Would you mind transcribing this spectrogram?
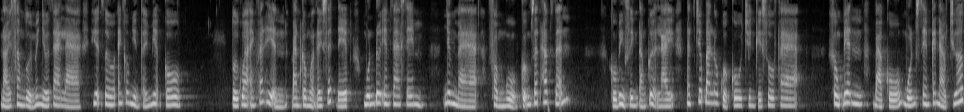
Nói xong rồi mới nhớ ra là hiện giờ anh không nhìn thấy miệng cô. Tối qua anh phát hiện ban công ở đây rất đẹp, muốn đưa em ra xem. Nhưng mà phòng ngủ cũng rất hấp dẫn. Cố Bình Sinh đóng cửa lại Đặt chiếc ba lô của cô trên cái sofa. Không biết bà cố muốn xem cái nào trước?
